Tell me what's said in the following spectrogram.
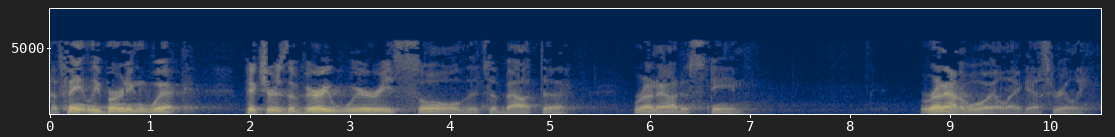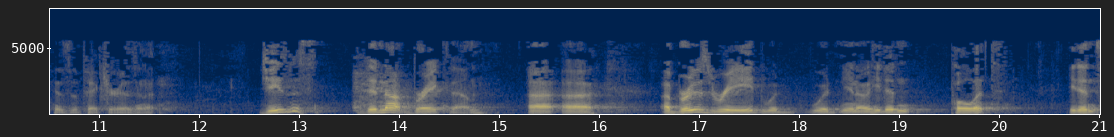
A faintly burning wick pictures a very weary soul that's about to run out of steam. Run out of oil, I guess, really, is the picture, isn't it? Jesus did not break them. Uh, uh, a bruised reed would, would, you know, he didn't pull it. He didn't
